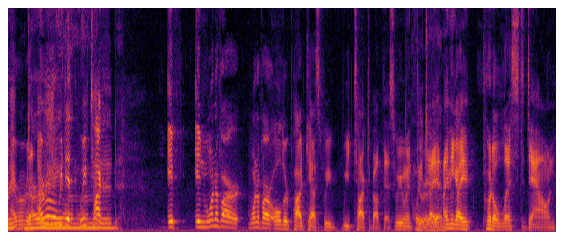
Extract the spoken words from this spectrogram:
right. I remember. I remember we did. We've talked. If in one of our one of our older podcasts we we talked about this we went We through it. I, I think i put a list down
